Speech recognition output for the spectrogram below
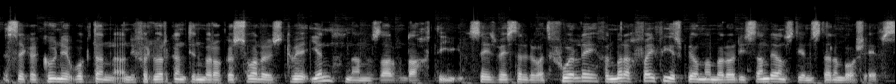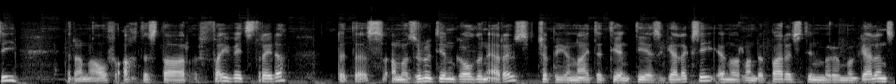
Sekakune ook dan aan die verloorkant teen Morocco Swallows 2-1 en dan is daar vandag die ses wedstryde wat voorlê. Vanmiddag 5:00 speel Mamelodi Sundowns teen Stellenbosch FC en dan half 8 is daar vyf wedstryde. Dit is AmaZulu teen Golden Arrows, Chippa United teen TS Galaxy en Orlando Pirates teen Marumba Gallants.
